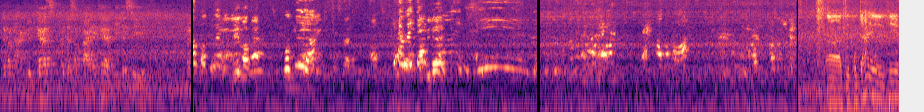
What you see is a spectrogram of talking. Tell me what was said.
แต่ปัญหาคือแก๊สเขาจะซัพพลายได้แค่ปีเจ็ดสี่เอาบอกด้วยนี่บอกว่าโกมือเหรอไม่ทำอะไรแจ้งด้วยนี่อ่าจุดผมจะให้ทีม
